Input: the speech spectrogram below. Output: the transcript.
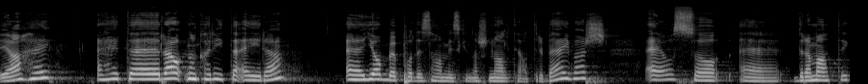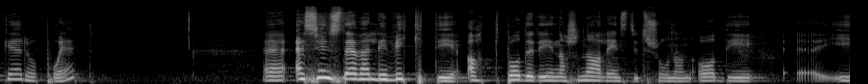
Ja, hei. Jeg heter Rautna Karita Eira. Jeg jobber på det samiske nasjonalteatret Beivars. Jeg er også eh, dramatiker og poet. Eh, jeg syns det er veldig viktig at både de nasjonale institusjonene og de, eh, i,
